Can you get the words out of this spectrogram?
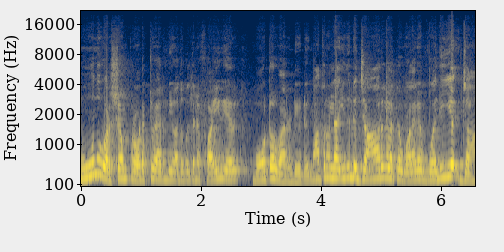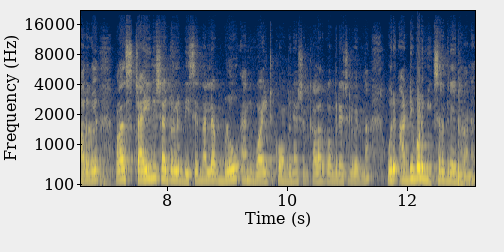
മൂന്ന് വർഷം പ്രോഡക്റ്റ് വാറണ്ടിയും അതുപോലെ തന്നെ ഫൈവ് ഇയർ മോട്ടോർ വാറണ്ടി ഉണ്ട് മാത്രമല്ല ഇതിന്റെ ജാറുകളൊക്കെ വളരെ വലിയ ജാറുകൾ വളരെ സ്റ്റൈലിഷ് ആയിട്ടുള്ള ഡിസൈൻ നല്ല blue and white combination colour കോമ്പിനേഷനിൽ വരുന്ന ഒരു അടിപൊളി മിക്സർ ഗ്രൈൻഡറാണ്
